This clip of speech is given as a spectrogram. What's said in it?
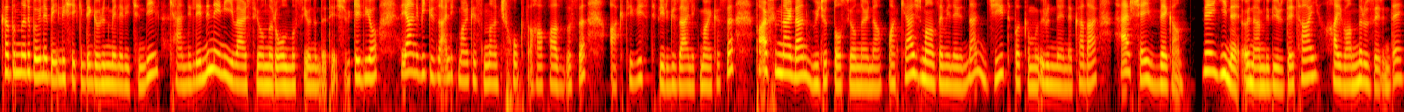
Kadınları böyle belli şekilde görünmeleri için değil, kendilerinin en iyi versiyonları olması yönünde teşvik ediyor. Yani bir güzellik markasından çok daha fazlası aktivist bir güzellik markası. Parfümlerden vücut losyonlarına, makyaj malzemelerinden cilt bakımı ürünlerine kadar her şey vegan. Ve yine önemli bir detay hayvanlar üzerinde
